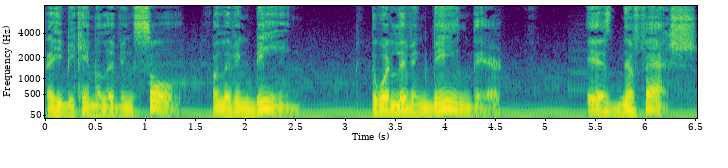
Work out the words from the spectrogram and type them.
that He became a living soul a living being. The word living being there is nephesh,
